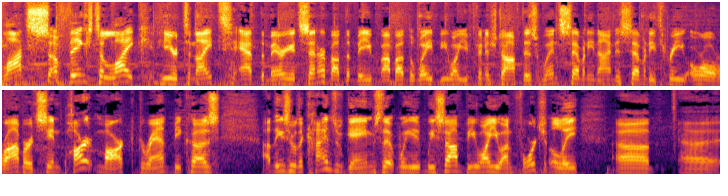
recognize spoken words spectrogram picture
Lots of things to like here tonight at the Marriott Center about the about the way BYU finished off this win, 79 to 73. Oral Roberts, in part, Mark Durrant, because uh, these were the kinds of games that we we saw BYU unfortunately. Uh, uh,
